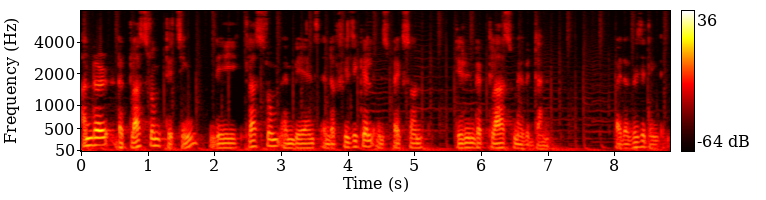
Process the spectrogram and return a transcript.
Under the classroom teaching, the classroom ambience and the physical inspection during the class may be done by the visiting team.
